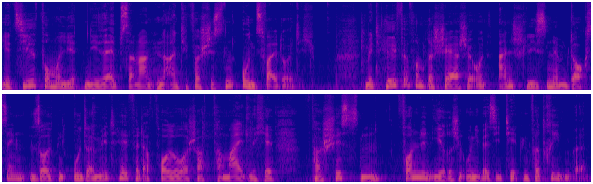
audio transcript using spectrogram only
Ihr Ziel formulierten die selbsternannten Antifaschisten unzweideutig. Mit Hilfe von Recherche und anschließendem Doxing sollten unter Mithilfe der Followerschaft vermeintliche Faschisten von den irischen Universitäten vertrieben werden.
